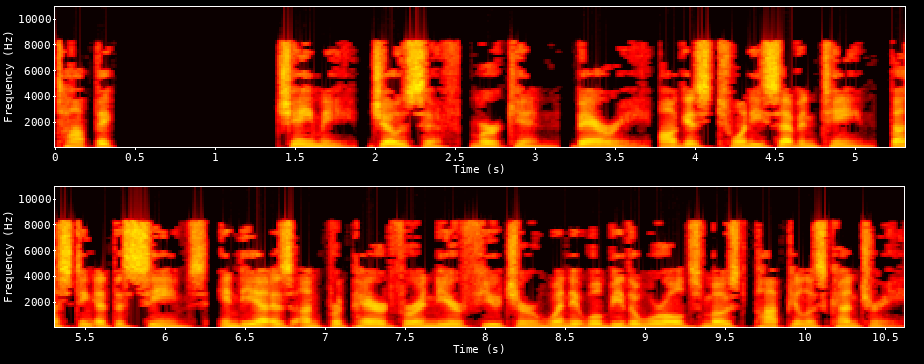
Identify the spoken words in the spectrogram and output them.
Topic. Chamie, Joseph, Mirkin, Barry August 2017, Busting at the Seams, India is unprepared for a near future when it will be the world's most populous country.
